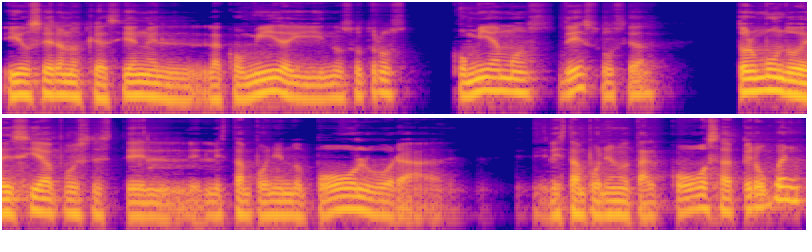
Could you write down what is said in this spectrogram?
Ellos eran los que hacían el- la comida y nosotros comíamos de eso. O sea, todo el mundo decía, pues, este, le, están poniendo pólvora, le están poniendo tal cosa, pero bueno,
